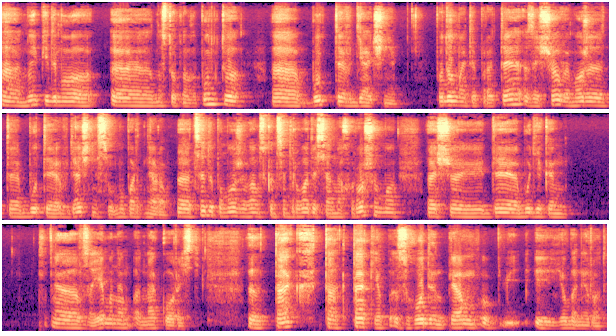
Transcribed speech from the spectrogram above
Е, Ну і підемо е, наступного пункту. Е, будьте вдячні. Подумайте про те, за що ви можете бути вдячні своєму партнеру. Е, Це допоможе вам сконцентруватися на хорошому, е, що йде будь-яким е, взаєминам на користь. Так, так, так, я згоден, прям йобаний рот.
